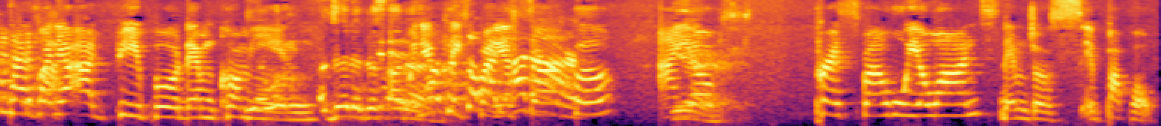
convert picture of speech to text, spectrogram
adding That's when you box. add people, them come in. Jaden just add When you that. click on your add her. circle and Yeah. you press on who you want, them just it pop up.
